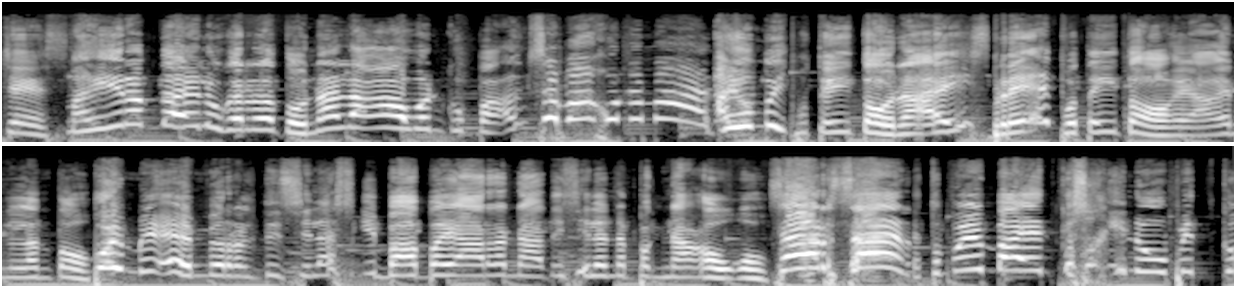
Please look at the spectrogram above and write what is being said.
chest. Mahirap na yung lugar na to. Nalakawan ko pa. Ang sama ko naman. Ayun, may potato. Nice. Bread, potato. Okay, akin na lang to. Boy, may emerald din sila. Sige, babayaran natin sila na pagnakaw ko. Sir, sir! Ito po yung bayad ko sa kinupit ko.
